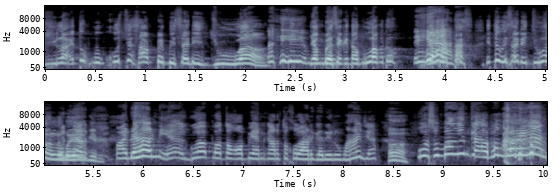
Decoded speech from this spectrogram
Gila itu bungkusnya sampai bisa dijual. Iya. yang biasa kita buang tuh, Iya. yang kertas itu bisa dijual lo bayangin. Padahal nih ya, gue fotokopian kartu keluarga di rumah aja. Ah. Gue sumbangin ke abang gorengan.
